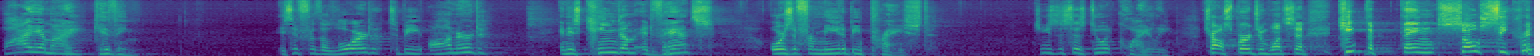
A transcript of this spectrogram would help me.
Why am I giving? Is it for the Lord to be honored and his kingdom advance, or is it for me to be praised? Jesus says, do it quietly. Charles Spurgeon once said, keep the thing so secret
